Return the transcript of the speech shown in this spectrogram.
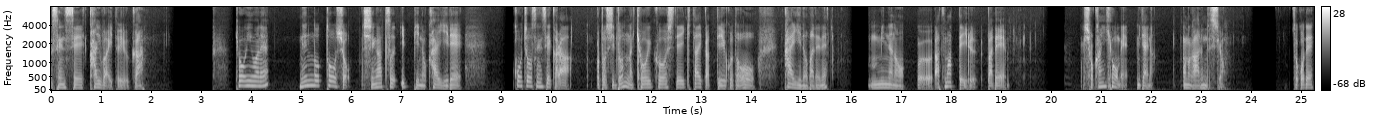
先生界隈というか、教員はね、年度当初4月1日の会議で、校長先生から今年どんな教育をしていきたいかっていうことを会議の場でね、みんなの集まっている場で所感表明みたいなものがあるんですよ。そこで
